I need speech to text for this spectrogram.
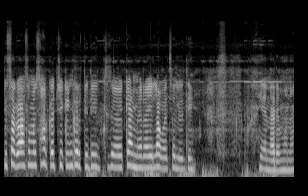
ती सगळं असं म्हणजे सारखं चेकिंग करते ती कॅमेरा लावायला चालू होती आहे म्हणून.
